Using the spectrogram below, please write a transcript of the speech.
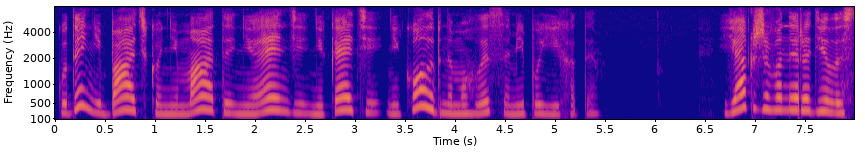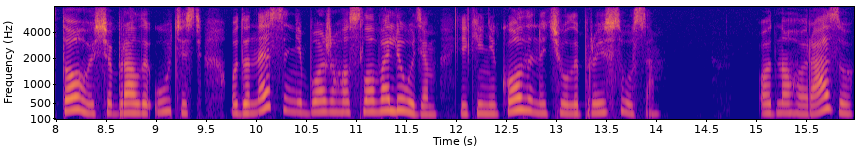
куди ні батько, ні мати, ні Енді, ні Кеті ніколи б не могли самі поїхати. Як же вони раділи з того, що брали участь у донесенні Божого Слова людям, які ніколи не чули про Ісуса. Одного разу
